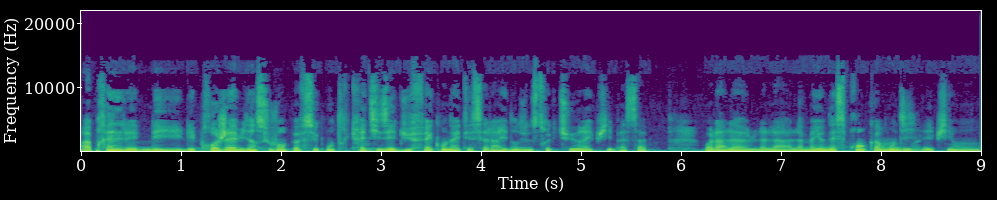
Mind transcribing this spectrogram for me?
Après, les, les, les projets, bien souvent, peuvent se concrétiser du fait qu'on a été salarié dans une structure, et puis bah ça, voilà, la, la- mayonnaise prend, comme on dit, et puis on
